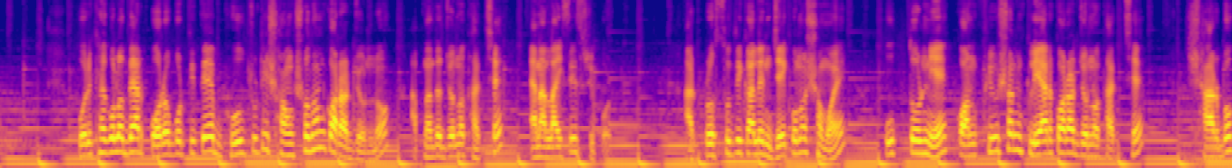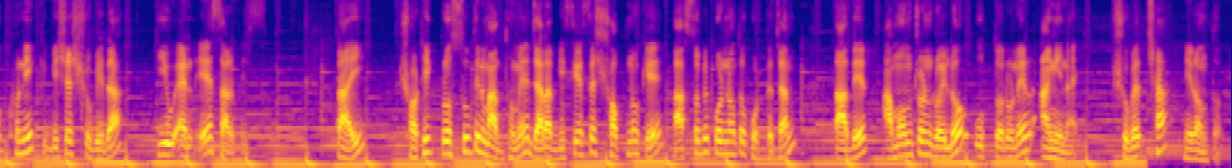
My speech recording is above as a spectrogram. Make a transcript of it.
পরীক্ষাগুলো দেওয়ার পরবর্তীতে ভুল ত্রুটি সংশোধন করার জন্য আপনাদের জন্য থাকছে অ্যানালাইসিস রিপোর্ট। আর প্রস্তুতিকালীন যে কোনো সময়ে উত্তর নিয়ে কনফিউশন ক্লিয়ার করার জন্য থাকছে সার্বক্ষণিক বিশেষ সুবিধা কিউ অ্যান্ড এ সার্ভিস। তাই সঠিক প্রস্তুতির মাধ্যমে যারা বিসিএস এর স্বপ্নকে বাস্তবে পরিণত করতে চান, তাদের আমন্ত্রণ রইল উত্তরণের আঙিনায়। শুভেচ্ছা, নিরন্তর।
